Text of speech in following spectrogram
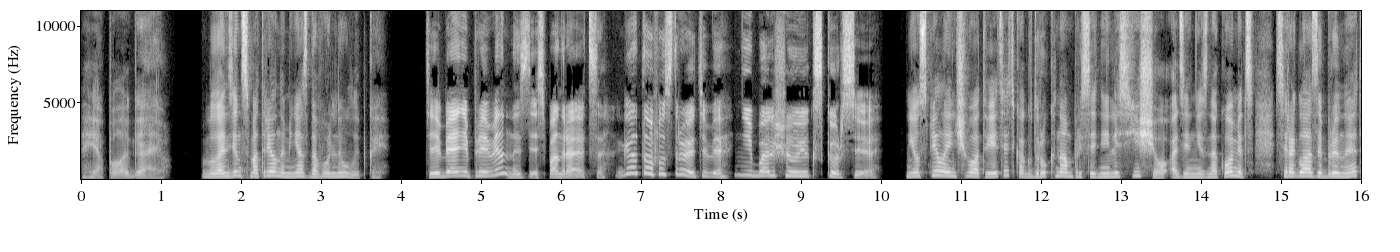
я полагаю. Блондин смотрел на меня с довольной улыбкой. «Тебе непременно здесь понравится. Готов устроить тебе небольшую экскурсию». Не успела я ничего ответить, как вдруг к нам присоединились еще один незнакомец, сероглазый брюнет,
